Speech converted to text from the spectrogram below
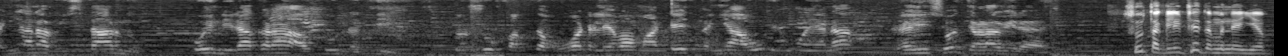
અહીંયાના વિસ્તારનું કોઈ નિરાકરણ આવતું નથી. તો શું ફક્ત વોટ લેવા માટે જ અહીંયા આવું એવું અહીંયાના રહીશો જણાવી રહ્યા છે? શું તકલીફ છે તમને અહીંયા?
